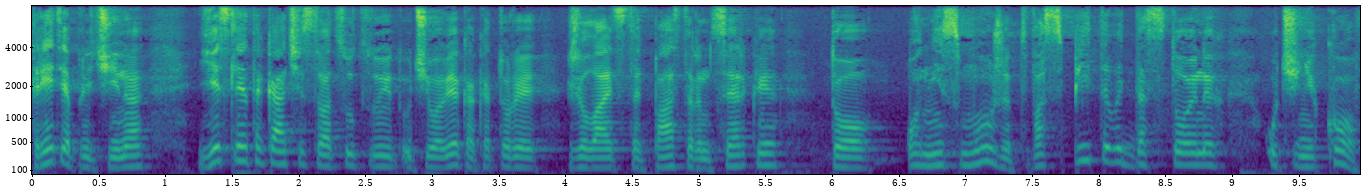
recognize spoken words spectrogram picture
Третья причина. Если это качество отсутствует у человека, который желает стать пастором церкви, то он не сможет воспитывать достойных учеников.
